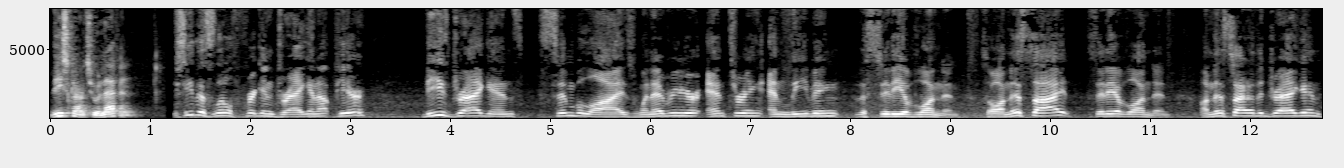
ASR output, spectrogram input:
These go to 11. You see this little friggin' dragon up here? These dragons symbolize whenever you're entering and leaving the city of London. So on this side, city of London. On this side of the dragon,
